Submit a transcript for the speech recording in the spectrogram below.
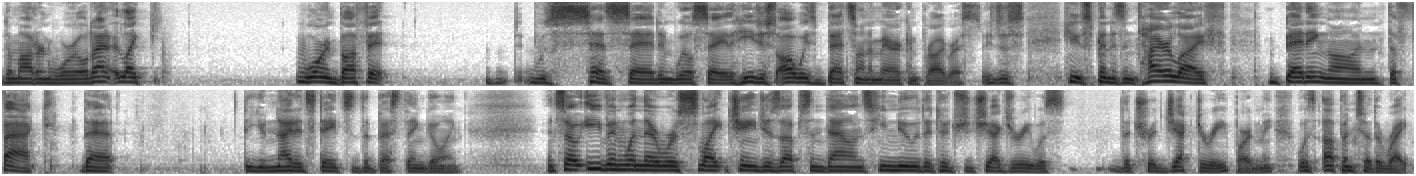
the modern world. I, like Warren Buffett was has said and will say that he just always bets on American progress. He just he spent his entire life betting on the fact that the United States is the best thing going. And so even when there were slight changes, ups and downs, he knew that the trajectory was the trajectory, pardon me, was up and to the right.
